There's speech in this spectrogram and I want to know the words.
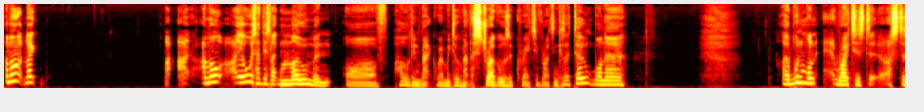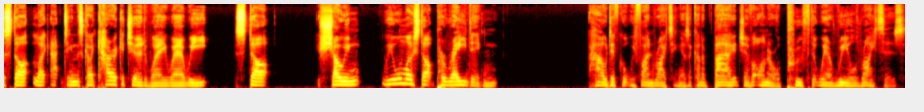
I'm not like I, I I'm all, I always had this like moment of holding back when we talk about the struggles of creative writing because I don't want to. I wouldn't want writers to us to start like acting in this kind of caricatured way where we start showing, we almost start parading how difficult we find writing as a kind of badge of honor or proof that we're real writers,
